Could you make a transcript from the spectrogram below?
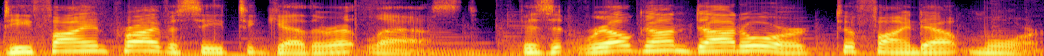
DeFi and privacy together at last. Visit railgun.org to find out more.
